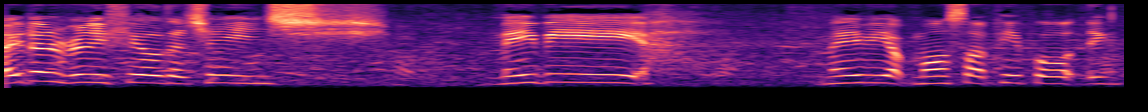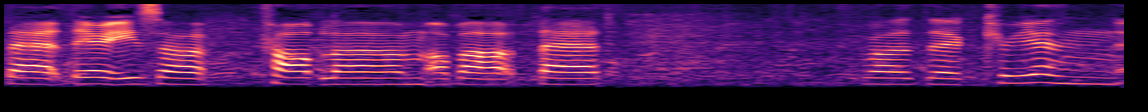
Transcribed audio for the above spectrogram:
I don't really feel the change. Maybe maybe most of people think that there is a problem about that but the Korean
